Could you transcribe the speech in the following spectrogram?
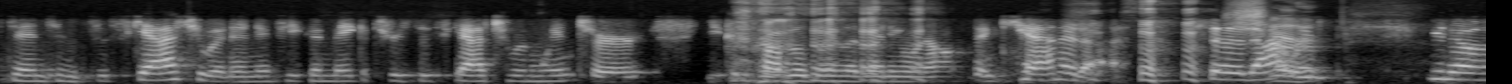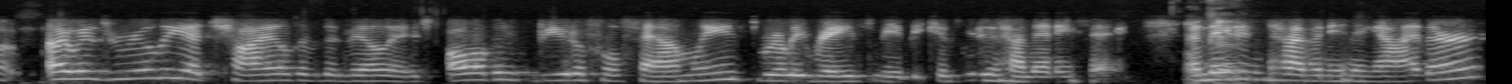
stint in Saskatchewan. And if you can make it through Saskatchewan winter, you can probably live anywhere else in Canada. So that Sure. was, you know, I was really a child of the village. All these beautiful families really raised me because we didn't have anything. And Okay. they didn't have anything either.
